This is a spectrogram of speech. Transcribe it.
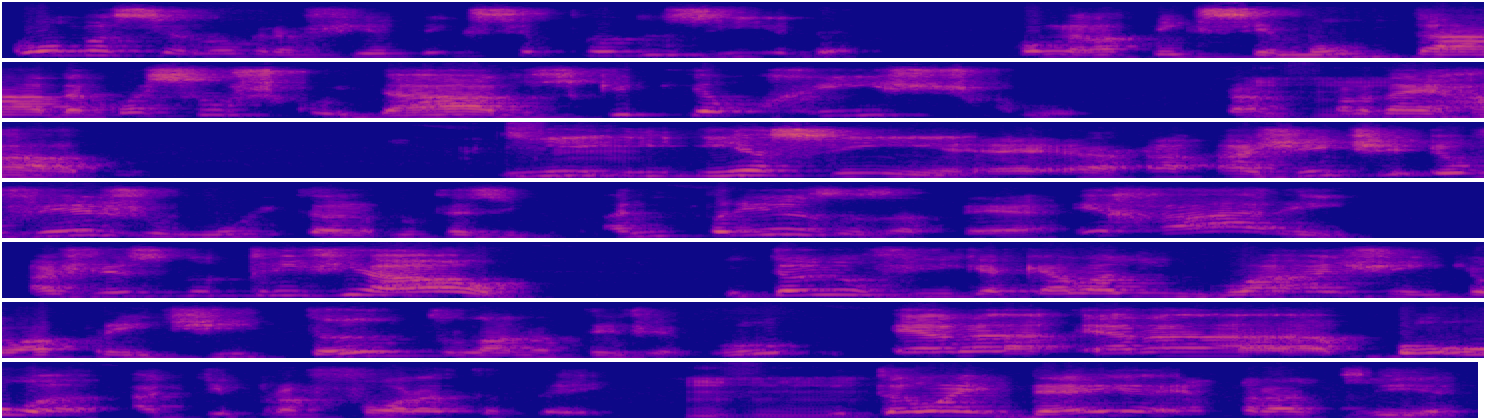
como a cenografia tem que ser produzida, como ela tem que ser montada, quais são os cuidados, o que, que é o risco para uhum. dar errado. E, e, e, assim, é, a, a, gente, eu vejo muita, muitas empresas até errarem, às vezes no trivial. Então eu vi que aquela linguagem que eu aprendi tanto lá na TV Globo era, era boa aqui para fora também. Uhum. Então a ideia é trazer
